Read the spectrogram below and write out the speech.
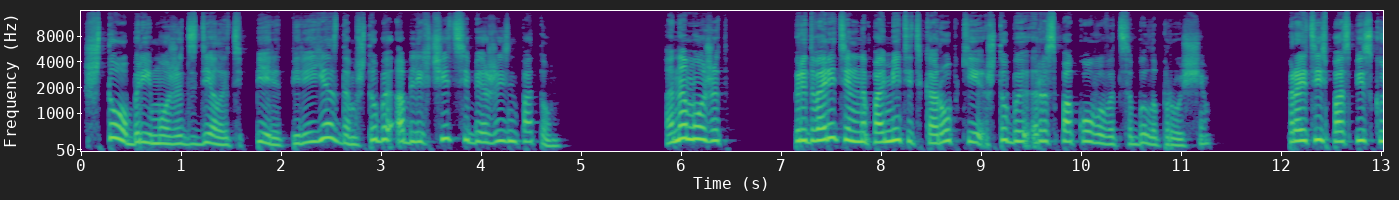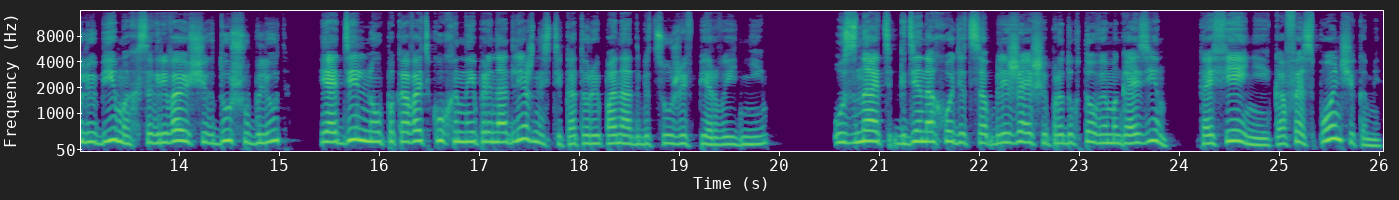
Что Бри может сделать перед переездом, чтобы облегчить себе жизнь потом? Она может предварительно пометить коробки, чтобы распаковываться было проще, пройтись по списку любимых, согревающих душу блюд и отдельно упаковать кухонные принадлежности, которые понадобятся уже в первые дни, узнать, где находится ближайший продуктовый магазин, кофейни и кафе с пончиками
